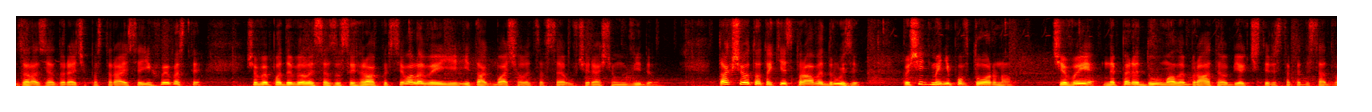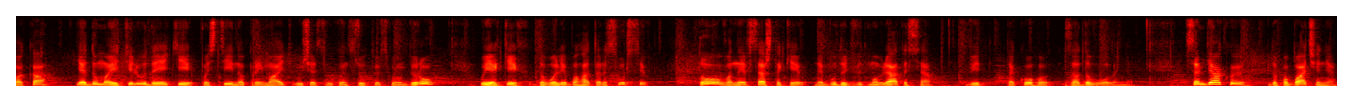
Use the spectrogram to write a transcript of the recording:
Зараз я, до речі, постараюся їх вивести, щоб ви подивилися з усіх ракурсів, але ви і так бачили це все у вчорашньому відео. Так що, ото такі справи, друзі. Пишіть мені повторно, чи ви не передумали брати об'єкт 452К. Я думаю, ті люди, які постійно приймають участь у конструкторському бюро, у яких доволі багато ресурсів, то вони все ж таки не будуть відмовлятися від такого задоволення. Всім дякую, до побачення,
